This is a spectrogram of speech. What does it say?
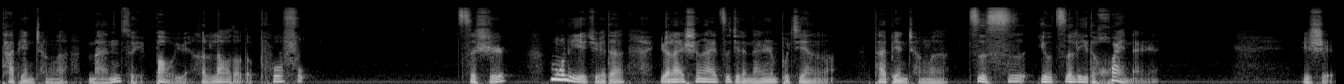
她变成了满嘴抱怨和唠叨的泼妇。此时。茉莉也觉得，原来深爱自己的男人不见了，他变成了自私又自利的坏男人。于是，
